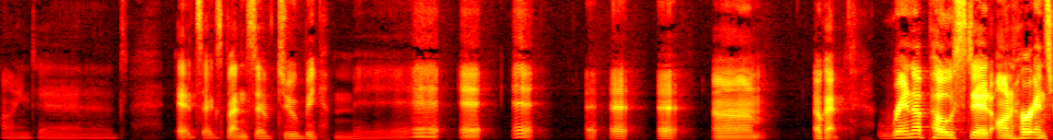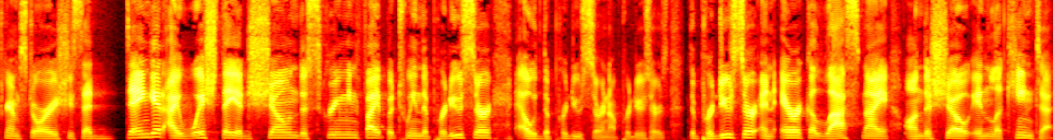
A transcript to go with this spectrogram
find it. It's expensive to be. me. Eh, eh, eh, um. Okay. Rinna posted on her Instagram story, she said, Dang it, I wish they had shown the screaming fight between the producer, oh, the producer, not producers, the producer and Erika last night on the show in La Quinta.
